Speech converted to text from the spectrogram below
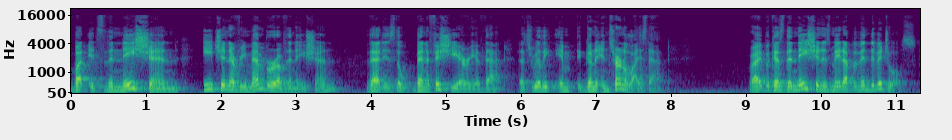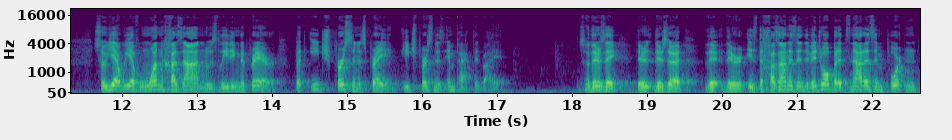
but it's the nation, each and every member of the nation, that is the beneficiary of that. That's really going to internalize that. Right? Because the nation is made up of individuals. So yeah, we have one chazan who's leading the prayer, but each person is praying. Each person is impacted by it. So there's a there, there's a there, there is the chazan as individual, but it's not as important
